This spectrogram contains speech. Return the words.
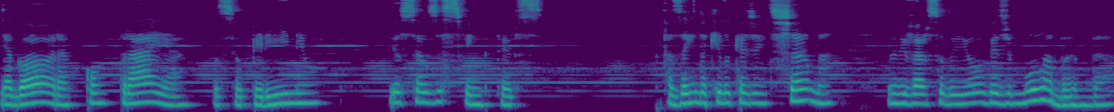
E agora contraia o seu períneo e os seus esfíncteres, fazendo aquilo que a gente chama no universo do yoga de Mula Bandha.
